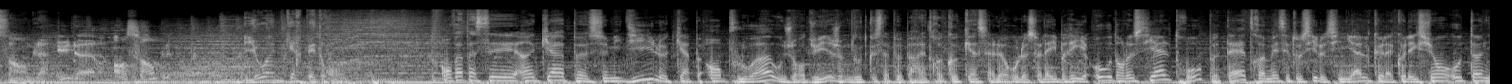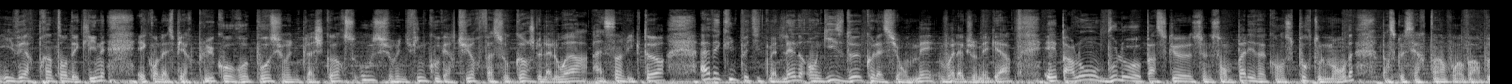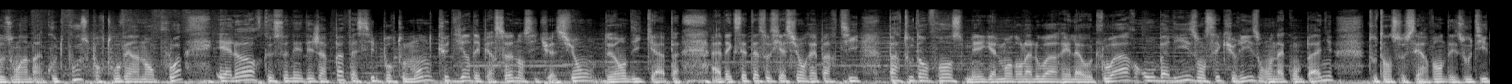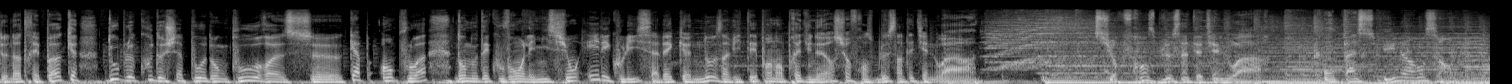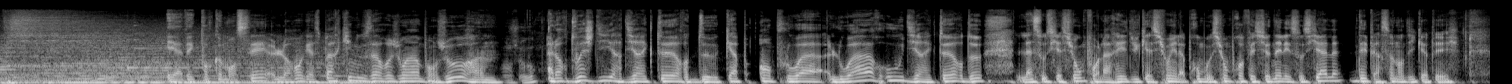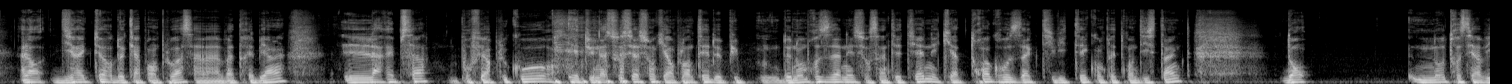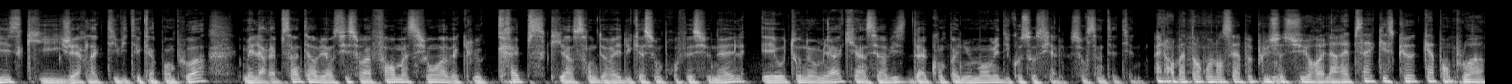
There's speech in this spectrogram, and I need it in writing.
ensemble. Une heure ensemble. Johan Kerpedron. On va passer un cap ce midi, le cap emploi aujourd'hui. Je me doute que ça peut paraître cocasse à l'heure où le soleil brille haut dans le ciel, trop peut-être, mais c'est aussi le signal que la collection automne-hiver-printemps décline et qu'on n'aspire plus qu'au repos sur une plage corse ou sur une fine couverture face aux gorges de la Loire à Saint-Victor avec une petite madeleine en guise de collation. Mais voilà que je m'égare. Et parlons boulot parce que ce ne sont pas les vacances pour tout le monde, parce que certains vont avoir besoin d'un coup de pouce pour trouver un emploi et alors que ce n'est déjà pas facile pour tout le monde que dire des personnes en situation de handicap. Avec cette association répartie partout en France, mais également dans la Loire et la Haute-Loire, on balise, on sécurise, on accompagne, tout en se servant des outils de notre époque. Double coup de chapeau donc pour euh, ce Cap Emploi dont nous découvrons les missions et les coulisses avec nos invités pendant près d'une heure sur France Bleu Saint-Étienne-Loire. Sur France Bleu Saint-Étienne-Loire, on passe une heure ensemble. Et avec pour commencer Laurent Gaspard qui nous a rejoint. Bonjour. Bonjour. Alors dois-je dire directeur de Cap Emploi Loire ou directeur de l'Association pour la rééducation et la promotion professionnelle et sociale des personnes handicapées? Alors directeur de Cap Emploi, ça va très bien. La REPSA, pour faire plus court, est une association qui est implantée depuis de nombreuses années sur Saint-Étienne et qui a trois grosses activités complètement distinctes, dont notre service qui gère l'activité Cap Emploi, mais la REPS intervient aussi sur la formation avec le CREPS, qui est un centre de rééducation professionnelle, et Autonomia, qui est un service d'accompagnement médico-social sur Saint-Etienne. Alors maintenant qu'on en sait un peu plus sur la REPSA, qu'est-ce que Cap Emploi?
